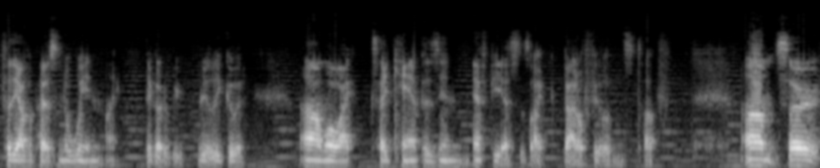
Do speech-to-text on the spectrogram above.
for the other person to win. Like they've got to be really good. Um, or like say campers in FPSs like Battlefield and stuff. Um, so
